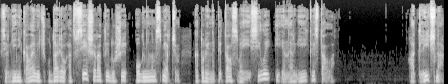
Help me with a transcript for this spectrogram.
Сергей Николаевич ударил от всей широты души огненным смерчем, который напитал своей силой и энергией кристалла. «Отлично!»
